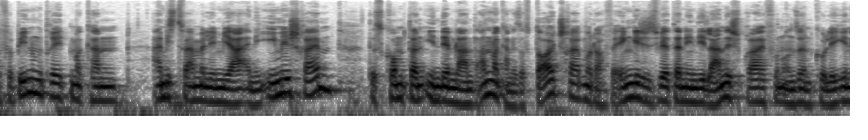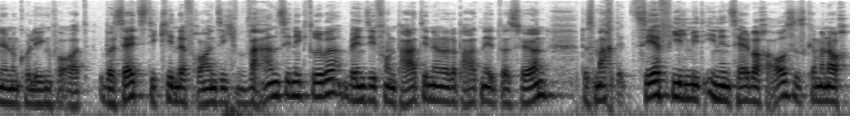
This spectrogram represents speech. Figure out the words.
Verbindung treten. Man kann ein bis zweimal im Jahr eine E-Mail schreiben. Das kommt dann in dem Land an. Man kann es auf Deutsch schreiben oder auf Englisch. Es wird dann in die Landessprache von unseren Kolleginnen und Kollegen vor Ort übersetzt. Die Kinder freuen sich wahnsinnig drüber, wenn sie von Patinnen oder Paten etwas hören. Das macht sehr viel mit ihnen selber auch aus. Das kann man auch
